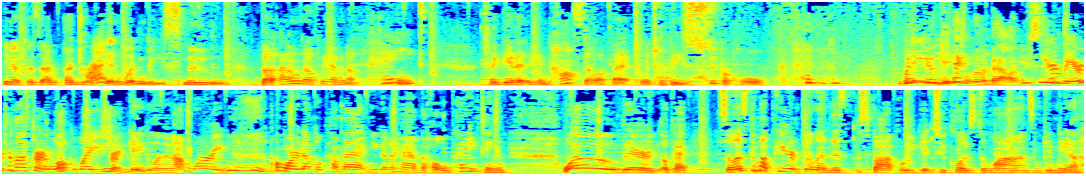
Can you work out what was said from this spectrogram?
You know, because a, a dragon wouldn't be smooth. But I don't know if we have enough paint to give it the impasto effect, which would be super cool. What are you giggling about? You scared me. Every time I start to walk away, you start giggling, and I'm worried. I'm worried I'm gonna come back and you're gonna have the whole painting. Whoa, there. Okay, so let's come up here and fill in this spot before you get too close to lines and give me a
